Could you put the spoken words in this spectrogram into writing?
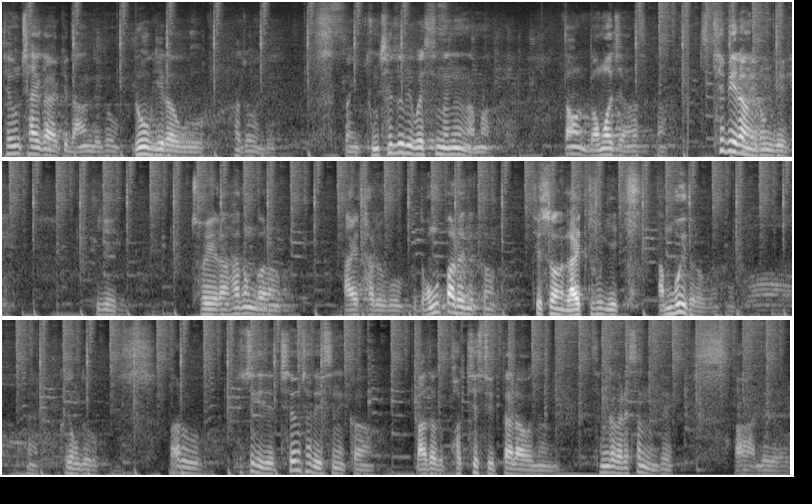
체중 차이가 이렇게 나는데도 로우기라고 하죠. 근데 만약 동체급이고 했으면은 아마 다운 넘어지 않았을까. 스텝이랑 이런 게 이게 저희랑 하던 거랑 아예 다르고 너무 빠르니까 뒷선 라이트 훅이 안 보이더라고요. 네, 그 정도로 빠르고 솔직히 이제 체중 차도 있으니까 맞아도 버틸 수 있다라고는 생각을 했었는데 아, 안 되더라고요.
